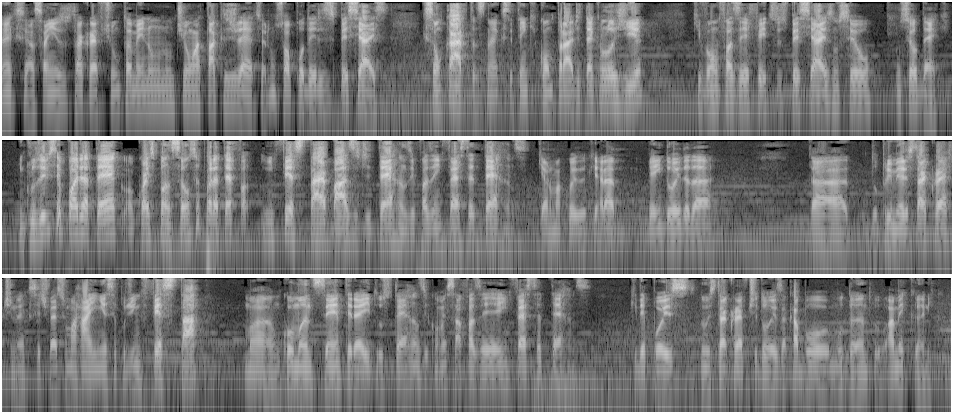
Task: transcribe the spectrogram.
Né, que as rainhas do StarCraft 1 também não, não tinham ataques diretos, eram só poderes especiais, que são cartas, né, que você tem que comprar de tecnologia que vão fazer efeitos especiais no seu, no seu deck. Inclusive você pode até, com a expansão, você pode até infestar bases de Terrans e fazer Infested Terrans, que era uma coisa que era bem doida da, da, do primeiro StarCraft, né? Que se tivesse uma rainha, você podia infestar uma, um command center aí dos Terrans e começar a fazer Infested Terrans. Que depois, no StarCraft 2, acabou mudando a mecânica.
